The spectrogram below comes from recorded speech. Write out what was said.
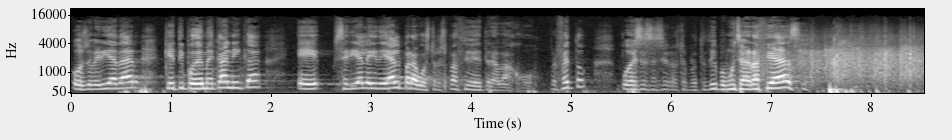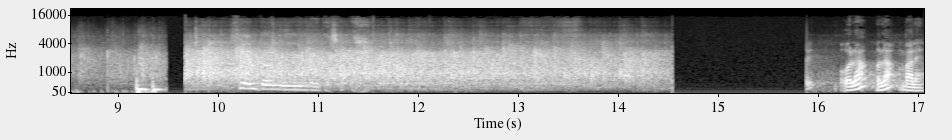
os debería dar qué tipo de mecánica eh, sería la ideal para vuestro espacio de trabajo. ¿Perfecto? Pues ese es nuestro prototipo. Muchas gracias. Siento mi Hola, hola, vale.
